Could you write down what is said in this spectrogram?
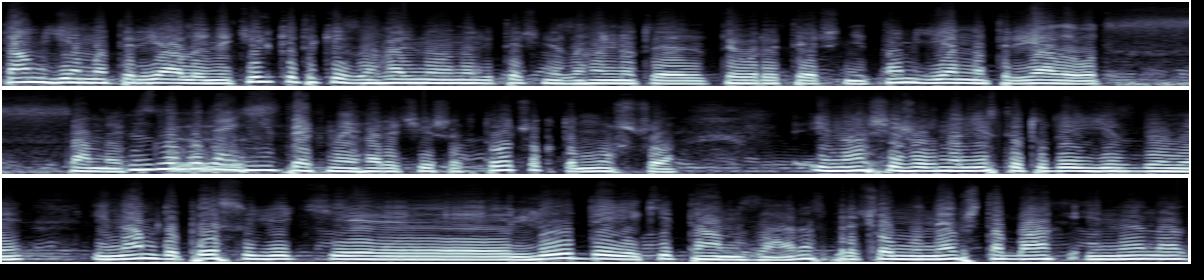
там є матеріали не тільки такі загальноаналітичні, загальнотеоретичні, там є матеріали от самих з тих найгарячіших точок, тому що і наші журналісти туди їздили, і нам дописують е, люди, які там зараз, причому не в штабах і не на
